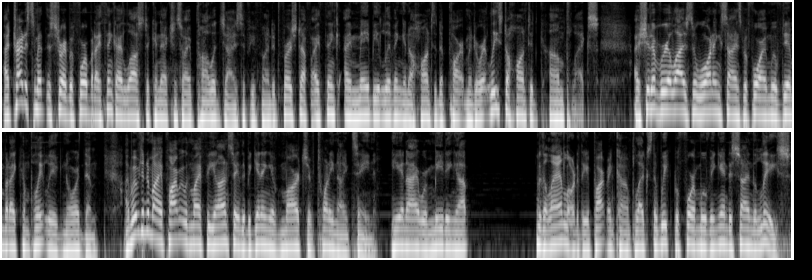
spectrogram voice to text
I tried to submit this story before but I think I lost a connection so I apologize if you find it. First off, I think I may be living in a haunted apartment or at least a haunted complex. I should have realized the warning signs before I moved in, but I completely ignored them. I moved into my apartment with my fiance in the beginning of March of 2019. He and I were meeting up with the landlord of the apartment complex the week before moving in to sign the lease.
